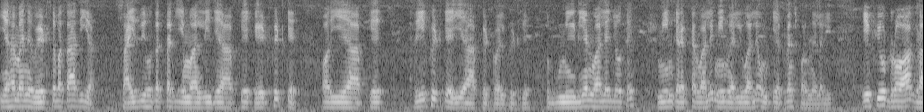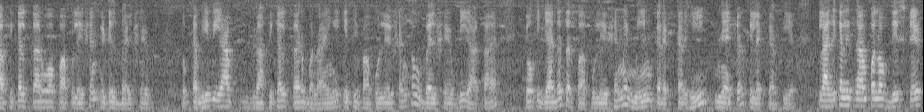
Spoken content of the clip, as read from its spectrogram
यहाँ मैंने वेट से बता दिया। साइज़ भी हो सकता है कि ये मान लीजिए आपके एट फिट के, और ये आपके थ्री फिट के ये आपके ट्वेल्व फिट के। तो मीडियन वाले जो थे मीन करेक्टर वाले मीन वैल्यू वाले, उनकी अक्रेंस पढ़ने लगी। If you draw a graphical curve of population it is bell shape तो कभी भी आप ग्राफिकल कर्व बनाएँगे, किसी पॉपुलेशन का, वो बेल शेप्ड ही आता है। क्योंकि ज़्यादातर पॉपुलेशन में मीन करेक्टर ही नेचर सिलेक्ट करती है। Classical example of this state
